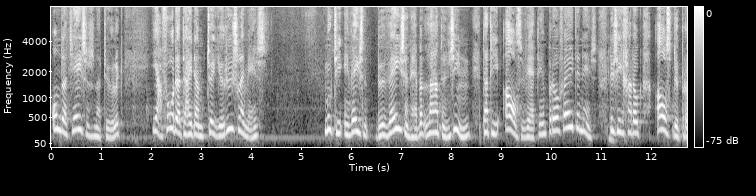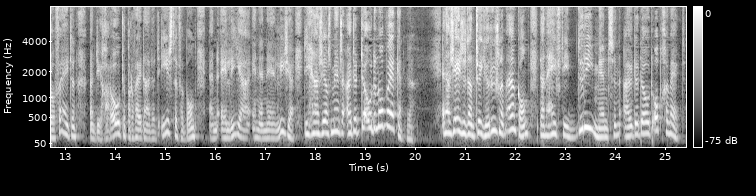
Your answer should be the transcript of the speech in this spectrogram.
omdat Jezus natuurlijk, ja, voordat hij dan te Jeruzalem is, moet hij in wezen bewezen hebben, laten zien, dat hij als wet en profeten is. Dus hij gaat ook als de profeten, en die grote profeten uit het eerste verbond, en Elia en en Elisa, die gaan zelfs mensen uit de doden opwekken. Ja. En als Jezus dan te Jeruzalem aankomt, dan heeft hij drie mensen uit de dood opgewekt.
